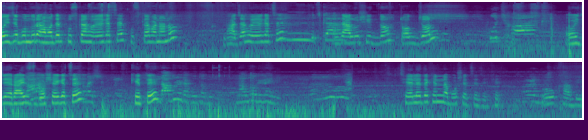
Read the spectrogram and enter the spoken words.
ওই যে বন্ধুরা আমাদের ফুচকা হয়ে গেছে ফুচকা বানানো। ভাজা হয়ে গেছে। আলু সিদ্ধ টক জল। ওই যে রাইস বসে গেছে খেতে। ছেলে দেখেন না বসেছে দেখে ও খাবে।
